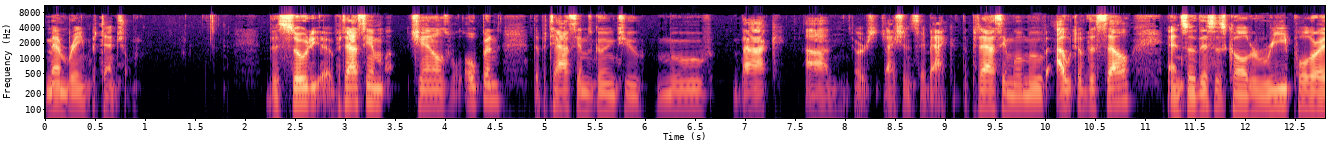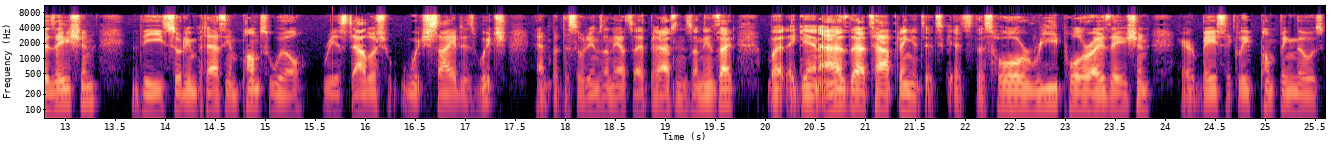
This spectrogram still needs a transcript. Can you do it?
membrane potential. The sodium, potassium channels will open. The potassium is going to move back, um, or I shouldn't say back. The potassium will move out of the cell, and so this is called repolarization. The sodium potassium pumps will reestablish which side is which and put the sodiums on the outside, potassiums on the inside. But again, as that's happening, it's, it's, it's this whole repolarization. You're basically pumping those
